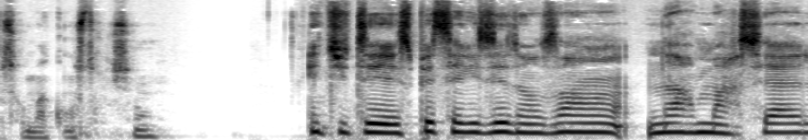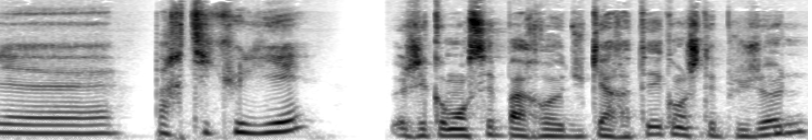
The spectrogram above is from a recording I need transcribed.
sur ma construction. Et tu t'es spécialisé dans un art martial euh, particulier? J'ai commencé par euh, du karaté quand j'étais plus jeune,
